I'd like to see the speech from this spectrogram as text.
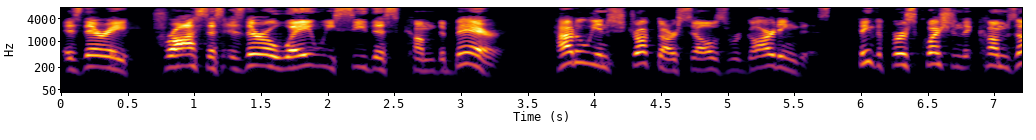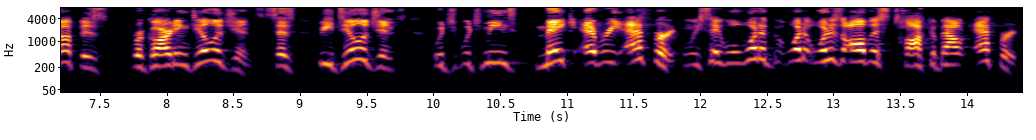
is there a process? Is there a way we see this come to bear? How do we instruct ourselves regarding this? I think the first question that comes up is regarding diligence. It says, be diligent, which, which means make every effort. And we say, well, what, what, what is all this talk about effort?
